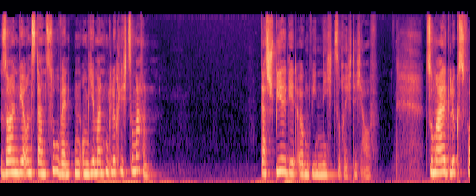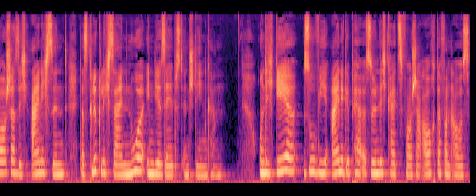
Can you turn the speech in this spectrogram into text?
sollen wir uns dann zuwenden, um jemanden glücklich zu machen? Das Spiel geht irgendwie nicht so richtig auf zumal Glücksforscher sich einig sind, dass Glücklichsein nur in dir selbst entstehen kann. Und ich gehe, so wie einige Persönlichkeitsforscher auch davon aus,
